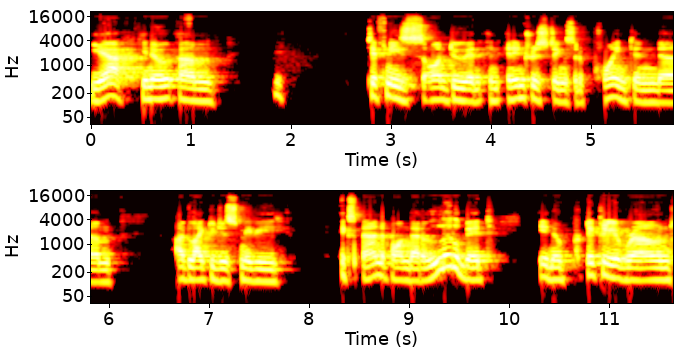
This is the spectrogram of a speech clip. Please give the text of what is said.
Yeah, you know, um, Tiffany's onto an, an, an interesting sort of point, and um, I'd like to just maybe expand upon that a little bit. You know, particularly around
